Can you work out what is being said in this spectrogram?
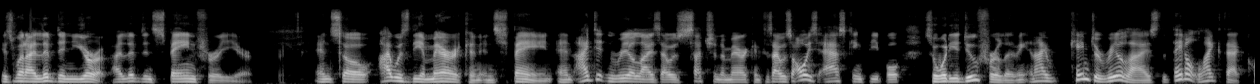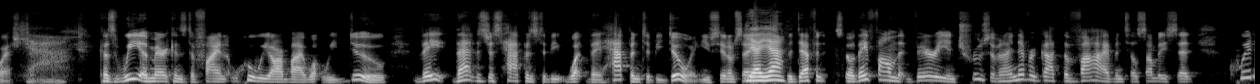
is when I lived in Europe. I lived in Spain for a year. And so I was the American in Spain. And I didn't realize I was such an American because I was always asking people, So what do you do for a living? And I came to realize that they don't like that question yeah. Because we Americans define who we are by what we do. They that just happens to be what they happen to be doing. You see what I'm saying? Yeah, yeah. The definite. So they found that very intrusive, and I never got the vibe until somebody said, "Quit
